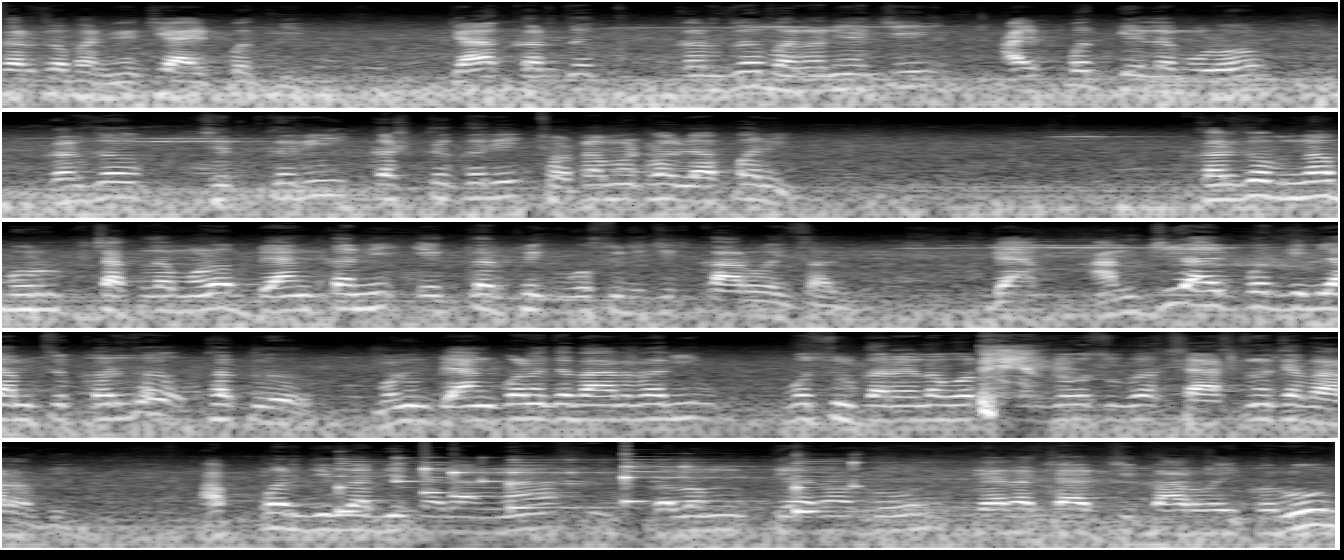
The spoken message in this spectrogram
कर्ज भरण्याची ऐपत येईल. ज्या कर्ज कर्ज भरण्याची ऐपत गेल्यामुळं कर्ज शेतकरी कष्टकरी छोटा मोठा व्यापारी कर्ज न भरू शकल्यामुळं बँकांनी एकतर्फी वसुलीची कारवाई चालली बँक आमची ऐपत गेली आमचं कर्ज थकलं म्हणून बँक कोणाच्या दाराने वसूल करायला वर कर्ज वसूल शासनाच्या दारात येईल. अप्पर जिल्हाधिकाऱ्यांना कलम तेरा दोन तेरा चारची कारवाई करून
